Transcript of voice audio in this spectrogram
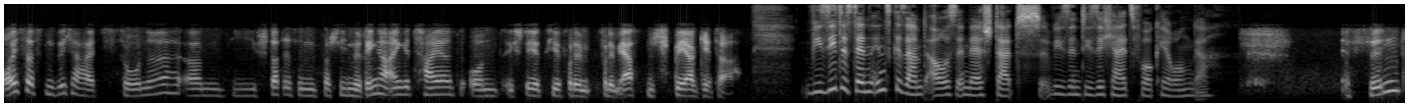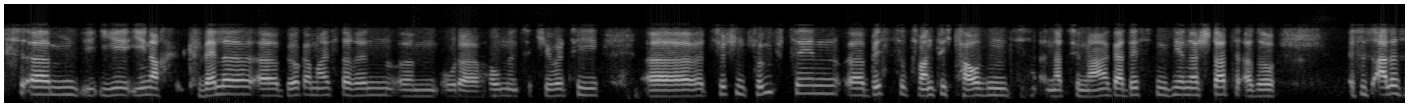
äußersten Sicherheitszone. Ähm, die Stadt ist in verschiedene Ringe eingeteilt und ich stehe jetzt hier vor dem, vor dem ersten Sperrgitter. Wie sieht es denn insgesamt aus in der Stadt? Wie sind die Sicherheitsvorkehrungen da? Es sind ähm, je, je nach Quelle äh, Bürgermeisterin ähm, oder Homeland Security äh, zwischen 15 äh, bis zu 20.000 Nationalgardisten hier in der Stadt. Also es ist alles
